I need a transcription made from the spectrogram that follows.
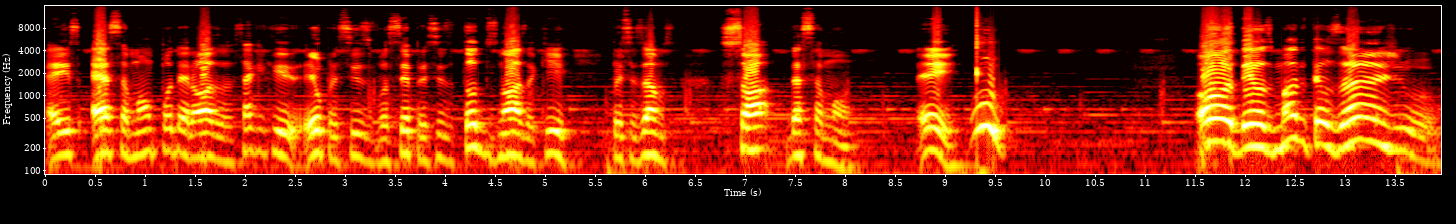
é isso, essa mão poderosa. Sabe o que eu preciso, você precisa, todos nós aqui precisamos só dessa mão. Ei, uh! Oh Deus, manda teus anjos.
